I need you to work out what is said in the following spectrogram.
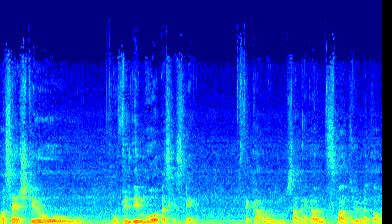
on s'est ajouté au, au fil des mois parce que c'était c'était quand même. ça devenait quand même dispendieux, mettons.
